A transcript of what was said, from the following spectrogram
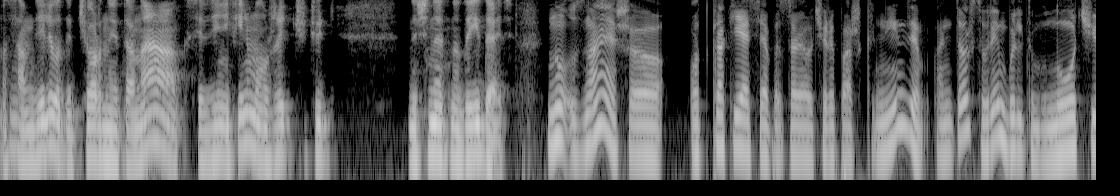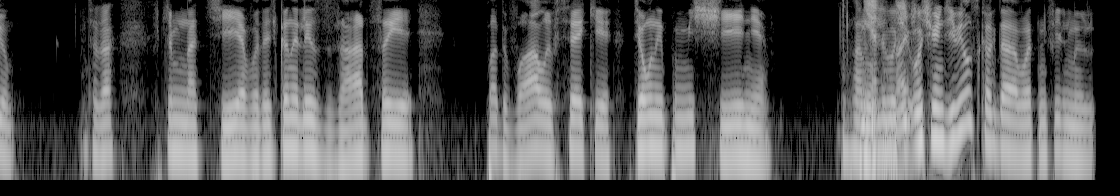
На Ну. самом деле, вот эти черные тона к середине фильма уже чуть-чуть начинают надоедать. Ну, знаешь, э, вот как я себя представлял черепашек ниндзя, они тоже все время были там ночью, тогда в темноте, вот эти канализации, подвалы всякие, темные помещения. На самом Нет, деле, очень, ночь- очень удивился, когда в этом фильме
